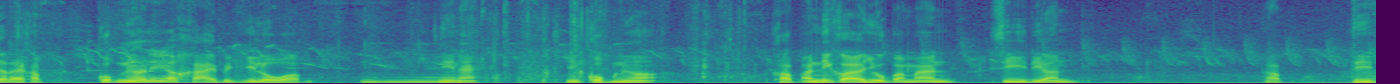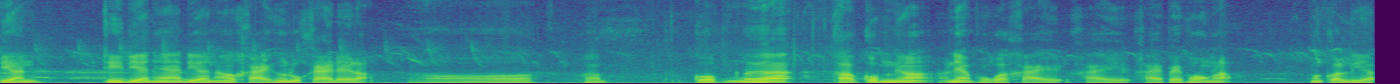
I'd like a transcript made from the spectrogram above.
จะได้ครับ กบเนื้อนี่ขายเป็นกิโลครับนี่นะนี่กบเนื้อ ครับ อันนี้ก็อายุประมาณสี่เดือน ครับสี่เดือนสี่เดือนห้าเดือนเราขายให้ลูกค้าได้และอ๋อครับ กบเนื้อครับกบเนื้อเนี่ยผมก็ขายขายขายไปพ่องละมันก็เหลือ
